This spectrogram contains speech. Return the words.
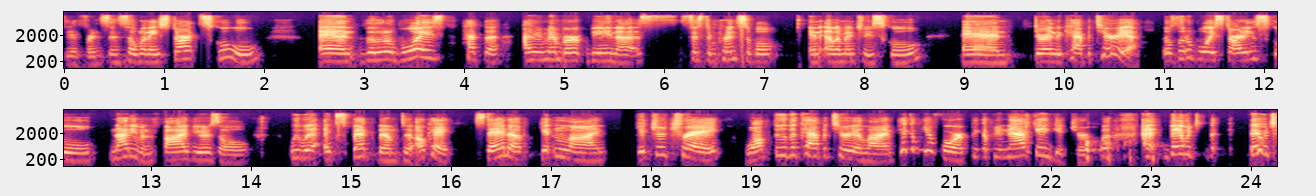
difference. And so when they start school and the little boys have to, I remember being a assistant principal in elementary school and during the cafeteria, those little boys starting school, not even five years old, we would expect them to, okay, stand up, get in line, get your tray, walk through the cafeteria line, pick up your fork, pick up your napkin, get your, and they would, they would,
